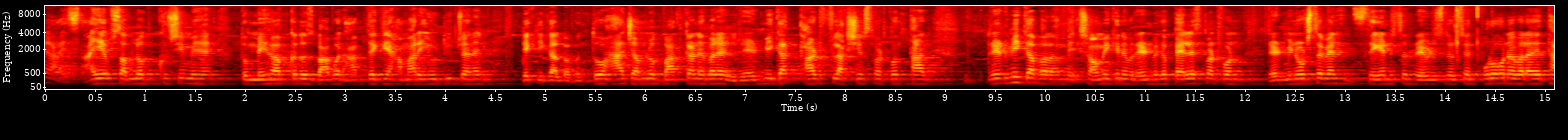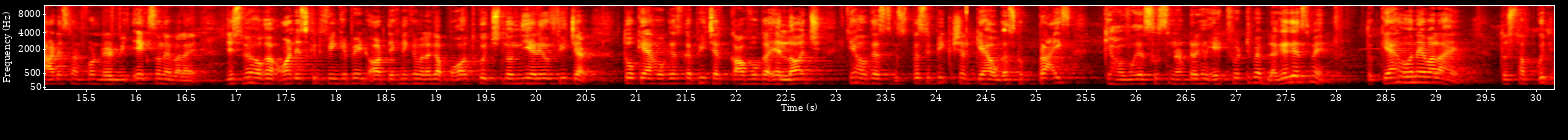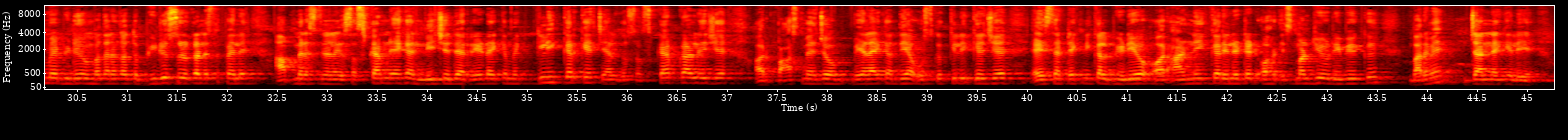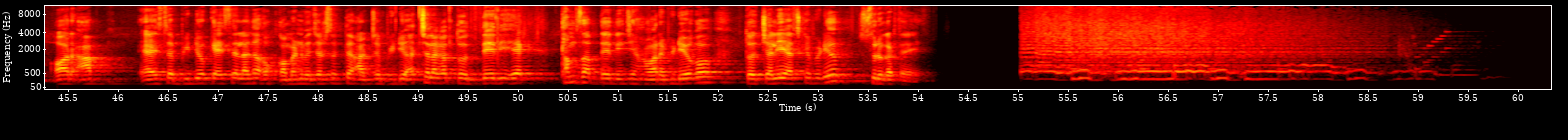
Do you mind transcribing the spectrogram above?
आई अब सब लोग खुशी में है। तो मैं हूँ आपका दोस्त बाबन। आप देख हमारे यूट्यूब चैनल टेक्निकल बाबन। तो आज हम लोग बात करने वाले रेडमी का third flagship smartphone third Redmi का शाओमी के नाम रेडमी का पहले smartphone Redmi note seven second Redmi note seven pro होने वाला है। थर्ड स्मार्टफ़ोन रेडमी एक्स होने वाला है, जिसमें होगा ऑन स्क्रीन फिंगरप्रिंट और देखने को मिलेगा बहुत कुछ न्यू न्यू फीचर तो क्या होगा इसका फीचर कब होगा ये लॉन्च क्या होगा स्पेसिफिकेशन क्या होगा इसका प्राइस क्या होगा इसको स्नैपड्रैगन एट फिफ्टी फाइव लगेगा इसमें? तो क्या होने वाला है? तो सब कुछ मैं वीडियो में बताऊँगा। तो वीडियो शुरू करने से पहले आप मेरे चैनल को सब्सक्राइब नहीं किया, नीचे दिया रेड आइकन में क्लिक करके चैनल को सब्सक्राइब कर लीजिए और पास में जो बेल आइकन दिया, उसको क्लिक कीजिए। ऐसा टेक्निकल वीडियो और अर्निंग के रिलेटेड और स्मार्ट व्यू रिव्यू के बारे में जानने के लिए। और आप ऐसा वीडियो कैसे लगा और कमेंट में जर सकते हैं। और जब वीडियो अच्छा लगा तो दे दी एक थम्स अप दे दीजिए हमारे वीडियो को। तो चलिए आज के वीडियो शुरू करते हैं।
